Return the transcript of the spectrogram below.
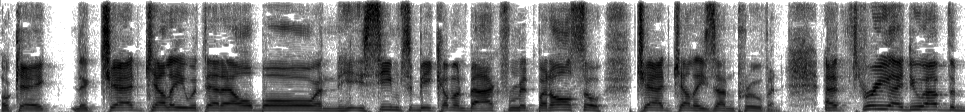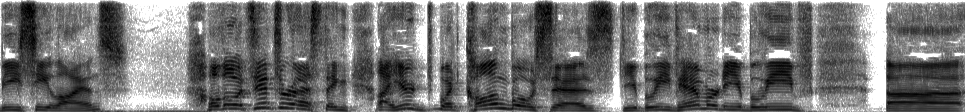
Okay, Nick Chad Kelly with that elbow, and he seems to be coming back from it. But also, Chad Kelly's unproven. At three, I do have the BC Lions. Although it's interesting, I hear what Kongbo says. Do you believe him or do you believe uh,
